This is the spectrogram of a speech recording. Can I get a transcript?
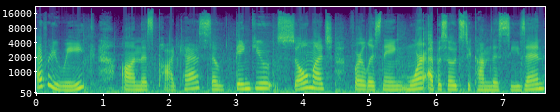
every week on this podcast. So thank you so much for listening. More episodes to come this season.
